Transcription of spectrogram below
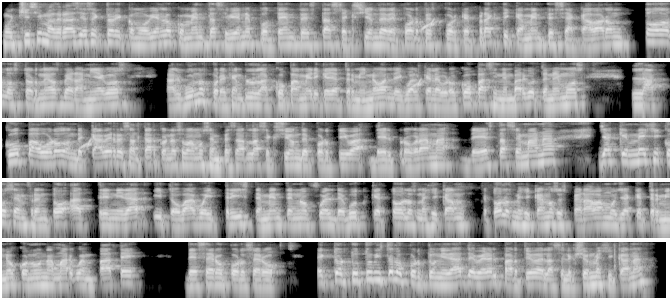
Muchísimas gracias, Héctor. Y como bien lo comenta, se viene potente esta sección de deportes porque prácticamente se acabaron todos los torneos veraniegos algunos, por ejemplo, la Copa América ya terminó, al igual que la Eurocopa, sin embargo, tenemos la Copa Oro, donde cabe resaltar, con eso vamos a empezar la sección deportiva del programa de esta semana, ya que México se enfrentó a Trinidad y Tobago y tristemente no fue el debut que todos los mexicanos, que todos los mexicanos esperábamos, ya que terminó con un amargo empate de 0 por 0. Héctor, ¿tú tuviste la oportunidad de ver el partido de la selección mexicana?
